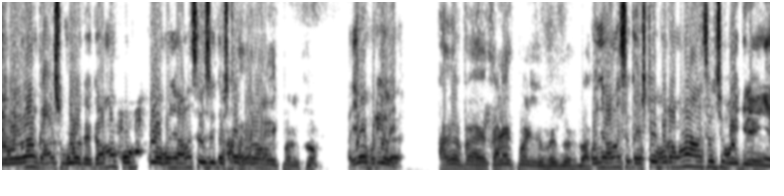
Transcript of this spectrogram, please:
இவ்வளவுதான் காசு கூட கேட்காம கூப்பிட்டு கொஞ்சம் அனுசரிச்சு கஷ்டப்படுறோம். ஐயா புரியல. அதை இப்ப கணக்கு பண்ணி கொஞ்சம் அனுசரிச்சு கஷ்டப்படுறவங்கன்னா அனுசரிச்சு போய்க்கிறீங்க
